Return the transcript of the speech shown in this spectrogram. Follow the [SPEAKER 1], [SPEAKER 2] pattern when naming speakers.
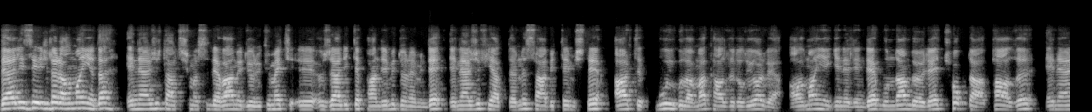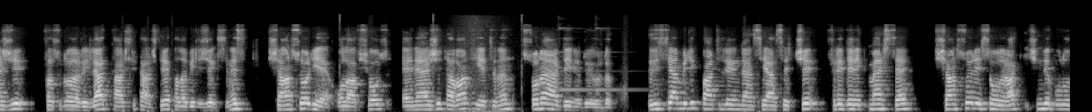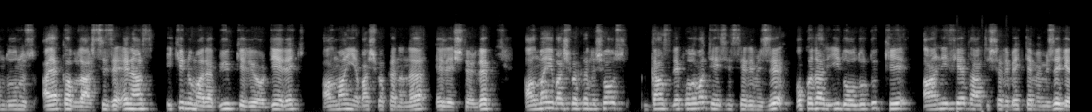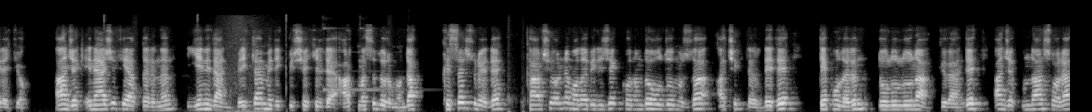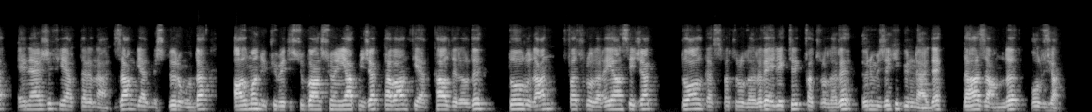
[SPEAKER 1] Değerli izleyiciler, Almanya'da enerji tartışması devam ediyor. Hükümet e, özellikle pandemi döneminde enerji fiyatlarını sabitlemişti. Artık bu uygulama kaldırılıyor ve Almanya genelinde bundan böyle çok daha pahalı enerji faturalarıyla karşı karşıya kalabileceksiniz. Şansölye Olaf Scholz enerji tavan fiyatının sona erdiğini duyurdu. Hristiyan Birlik Partilerinden siyasetçi Friedrich Merz şansölyesi olarak içinde bulunduğunuz ayakkabılar size en az iki numara büyük geliyor diyerek Almanya Başbakanı'nı eleştirdi. Almanya Başbakanı Scholz gaz depolama tesislerimizi o kadar iyi doldurduk ki ani fiyat artışları beklememize gerek yok. Ancak enerji fiyatlarının yeniden beklenmedik bir şekilde artması durumunda kısa sürede karşı önlem alabilecek konumda olduğumuzda açıktır dedi depoların doluluğuna güvendi. Ancak bundan sonra enerji fiyatlarına zam gelmesi durumunda Alman hükümeti sübvansiyon yapmayacak tavan fiyat kaldırıldı. Doğrudan faturalara yansıyacak. Doğalgaz faturaları ve elektrik faturaları önümüzdeki günlerde daha zamlı olacak.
